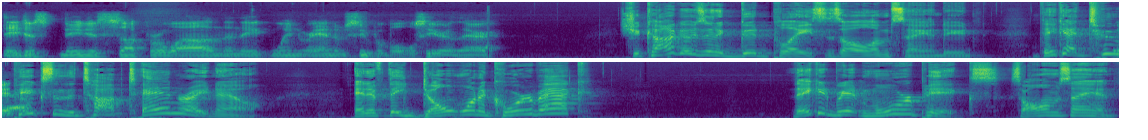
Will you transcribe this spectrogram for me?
They just they just suck for a while, and then they win random Super Bowls here and there. Chicago's in a good place, is all I'm saying, dude. They got two Yeah. picks in the top 10 right now. And if they don't want a quarterback, they could get more picks. That's all I'm saying.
